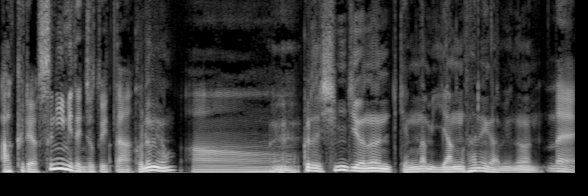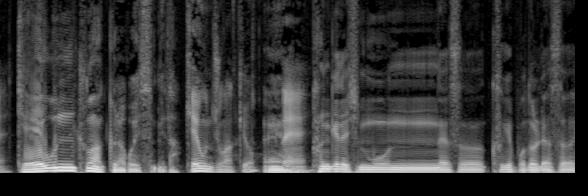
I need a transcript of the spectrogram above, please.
아, 그래요? 스님이 된 적도 있다. 그럼요. 아. 예. 그래서 심지어는 경남 양산에 가면은 네. 개운중학교라고 있습니다. 개운중학교. 예. 네. 한겨레 신문에서 크게 보도를 해서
